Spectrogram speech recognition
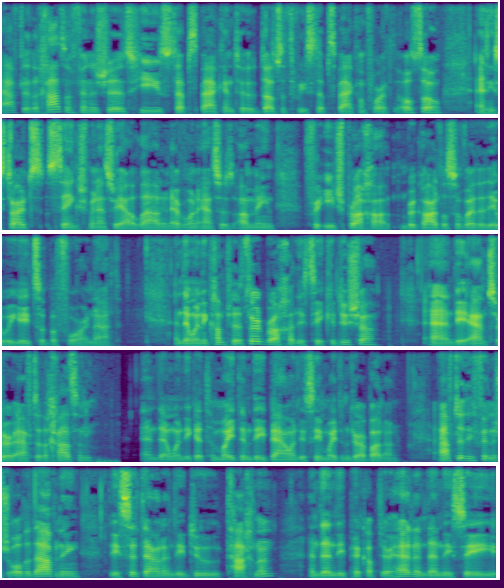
After the chazan finishes, he steps back into does the three steps back and forth also, and he starts saying Shemon out loud, and everyone answers Amen for each bracha, regardless of whether they were Yetzah before or not. And then when they come to the third bracha, they say Kedusha, and they answer after the chazan. And then when they get to Maidim, they bow and they say Maidim Darabanan. After they finish all the davening, they sit down and they do Tachnun, and then they pick up their head, and then they say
